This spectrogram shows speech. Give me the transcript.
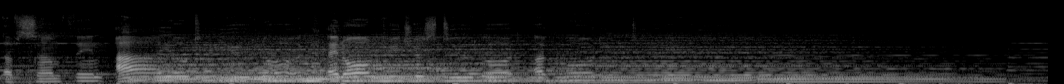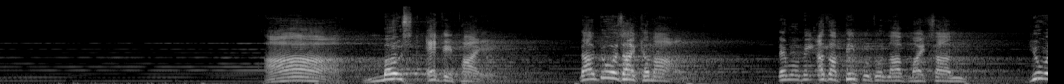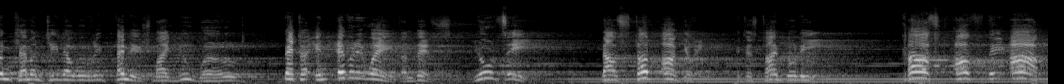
Love something I owe to you, Lord, and all creatures too, Lord, according to Ah, most edifying. Now do as I command. There will be other people to love, my son. You and Clementina will replenish my new world better in every way than this. You'll see. Now stop arguing. It is time to leave. Cast off the ark.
